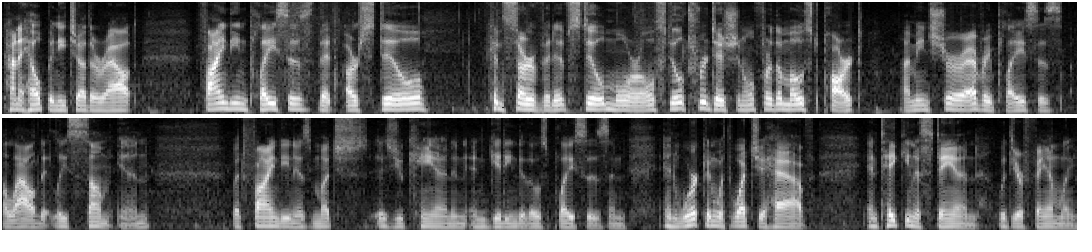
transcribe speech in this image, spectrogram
kind of helping each other out, finding places that are still conservative, still moral, still traditional for the most part. I mean, sure, every place is allowed at least some in, but finding as much as you can and, and getting to those places and, and working with what you have and taking a stand with your family,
